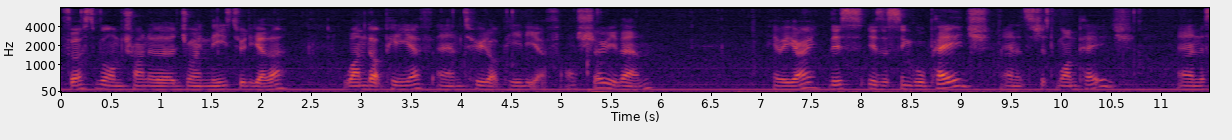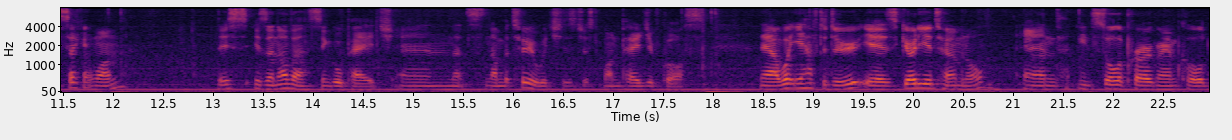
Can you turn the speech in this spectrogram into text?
First of all, I'm trying to join these two together, 1.pdf and 2.pdf. I'll show you them. Here we go. This is a single page, and it's just one page. And the second one, this is another single page, and that's number two, which is just one page, of course. Now what you have to do is go to your terminal and install a program called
